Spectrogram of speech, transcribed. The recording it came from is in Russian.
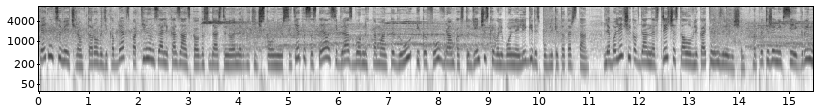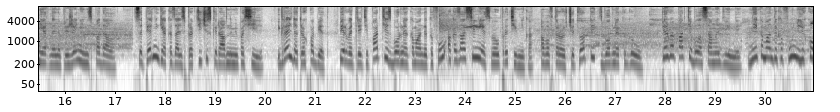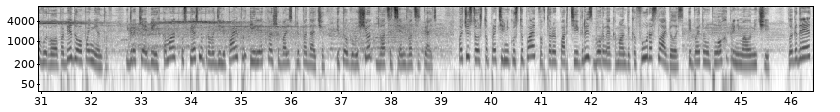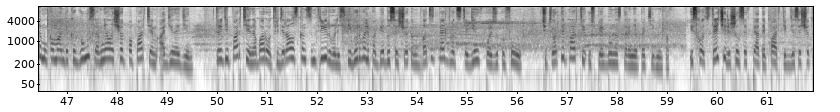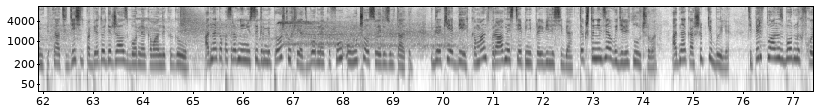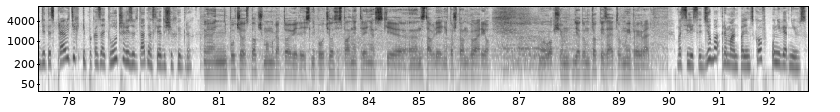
В пятницу вечером 2 декабря в спортивном зале Казанского государственного энергетического университета состоялась игра сборных команд КГУ и КФУ в рамках студенческой волейбольной лиги Республики Татарстан. Для болельщиков данная встреча стала увлекательным зрелищем. На протяжении всей игры нервное напряжение не спадало. Соперники оказались практически равными по силе. Играли до трех побед. В первой и третьей партии сборная команды КФУ оказалась сильнее своего противника, а во второй и четвертой – сборная КГУ. Первая партия была самой длинной. В ней команда КФУ нелегко вырвала победу у оппонентов. Игроки обеих команд успешно проводили пайпы и редко ошибались при подаче. Итоговый счет 27-25. Почувствовав, что противник уступает, во второй партии игры сборная команды КФУ расслабилась и поэтому плохо принимала мячи. Благодаря этому команда КГУ сравняла счет по партиям 1-1 третьей партии, наоборот, федералы сконцентрировались и вырвали победу со счетом 25-21 в пользу КФУ. В четвертой партии успех был на стороне противников. Исход встречи решился в пятой партии, где со счетом 15-10 победу одержала сборная команды КГУ. Однако по сравнению с играми прошлых лет сборная КФУ улучшила свои результаты. Игроки обеих команд в равной степени проявили себя, так что нельзя выделить лучшего. Однако ошибки были – Теперь в планы сборных входит исправить их и показать лучший результат на следующих играх. Э, не получилось то, к чему мы готовились, не получилось исполнять тренерские э, наставления, то, что он говорил. В общем, я думаю, только из-за этого мы и проиграли. Василиса Дзюба, Роман Полинсков, Универ News.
